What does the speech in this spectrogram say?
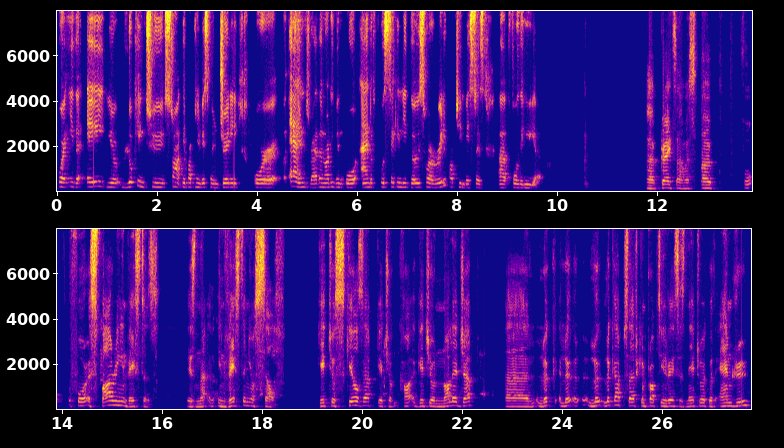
who are either A, you're looking to start their property investment journey, or, and rather not even, or, and of course, secondly, those who are already property investors uh, for the new year? Uh, great, Zama. So, for, for aspiring investors, is not, invest in yourself. Get your skills up, get your, get your knowledge up uh, look, look, look, look up South African Property Investors Network with Andrew.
